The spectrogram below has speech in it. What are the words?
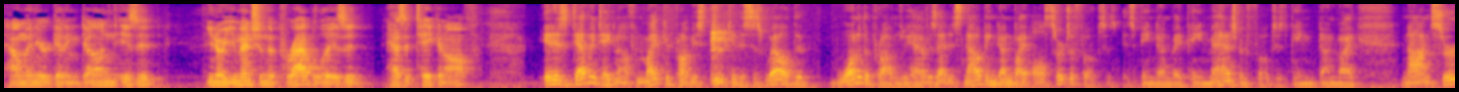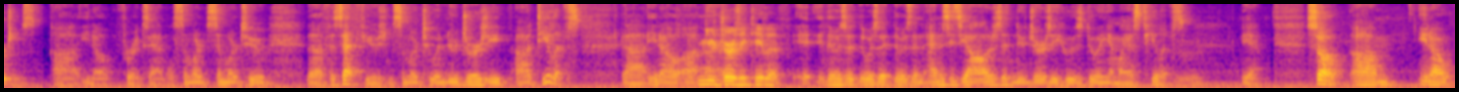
How many are getting done? Is it, you know, you mentioned the parabola. Is it has it taken off? It has definitely taken off, and Mike could probably speak to this as well. The one of the problems we have is that it's now being done by all sorts of folks. It's, it's being done by pain management folks. It's being done by non-surgeons. Uh, you know, for example, similar similar to the facet fusion, similar to a New Jersey uh, T-lifts. Uh, you know, uh, New Jersey T lift. it, there was a there was a there was an anesthesiologist in New Jersey who was doing MIS T lifts. Yeah, so um, you know.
